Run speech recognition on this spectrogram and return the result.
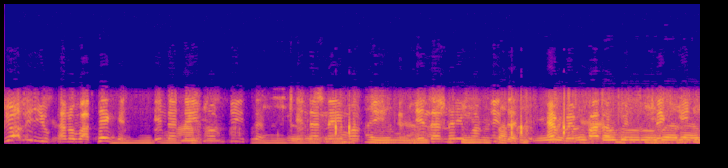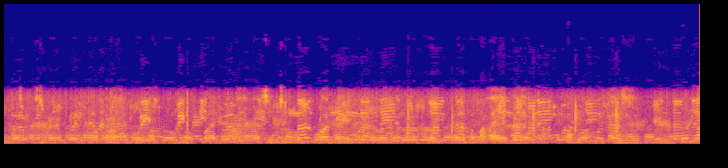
Surely you can overtake it in the name of Jesus. In the name of Jesus. In the name of Jesus. Every father will speak into We speak into in the name of In the name of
